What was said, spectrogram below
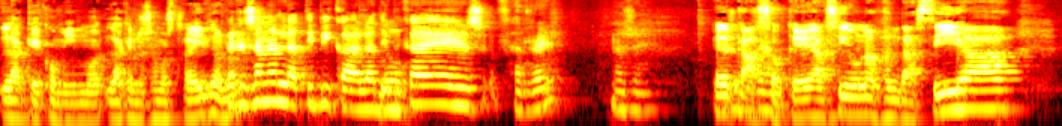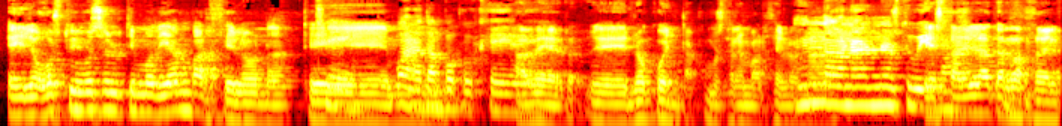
La que comimos, la que nos hemos traído, ¿no? Pero esa no es la típica. La típica es Ferrer. No sé. El caso, que ha sido una fantasía. Eh, luego estuvimos el último día en Barcelona. Que, Sí, bueno, tampoco es que- A ver, eh, no cuenta cómo estar en Barcelona. No, no, no estuvimos. Estar en la terraza del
